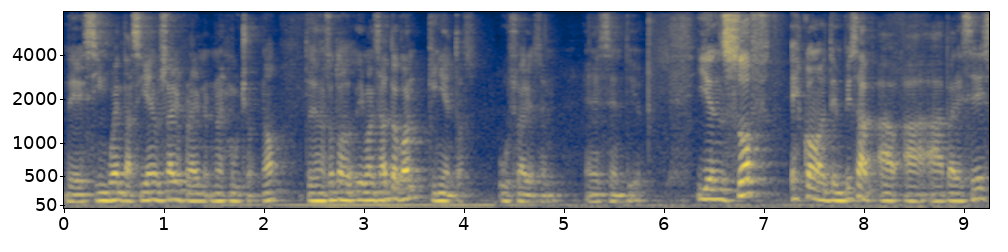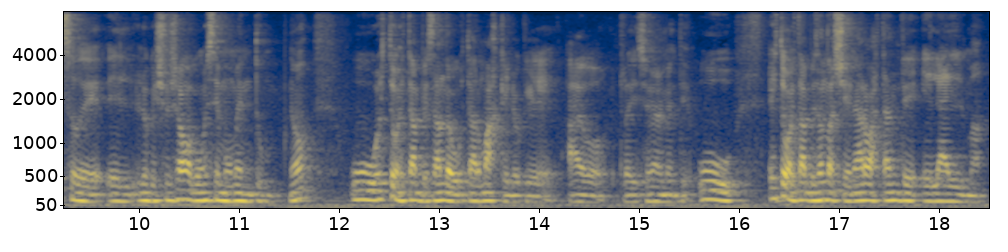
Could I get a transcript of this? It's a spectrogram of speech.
de 50, 100 usuarios por ahí no, es mucho, ¿no? Entonces nosotros dimos el salto con 500 usuarios en, en ese sentido. Y en soft es cuando te empieza a, aparecer eso de, lo que yo llamo como ese momentum, ¿no? Uh, esto me está empezando a gustar más que lo que hago tradicionalmente. Uh, esto me está empezando a llenar bastante el alma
